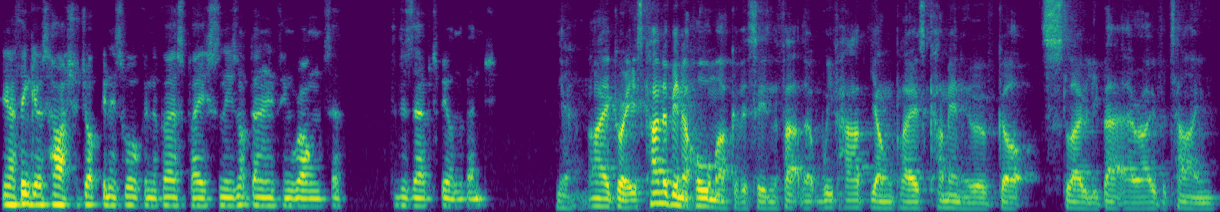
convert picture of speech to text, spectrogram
you know, I think it was harsh to drop Guinness Walker in the first place. And he's not done anything wrong to to deserve to be on the bench. Yeah, I agree. It's kind of been a hallmark of this season the fact that we've had young players come in who have got slowly better over time.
